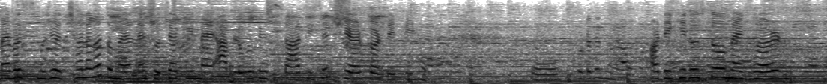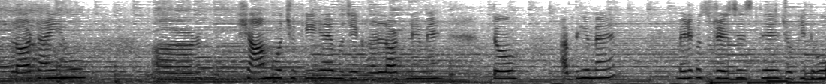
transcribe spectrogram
मैं बस, मुझे अच्छा लगा तो मैंने सोचा कि मैं आप लोगों के साथ इसे शेयर कर देती हूँ। तो और देखिए दोस्तों, मैं घर लौट आई हूँ, और शाम हो चुकी है मुझे घर लौटने में। तो अभी मैं, मेरे कुछ ड्रेसेस थे जो कि धो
